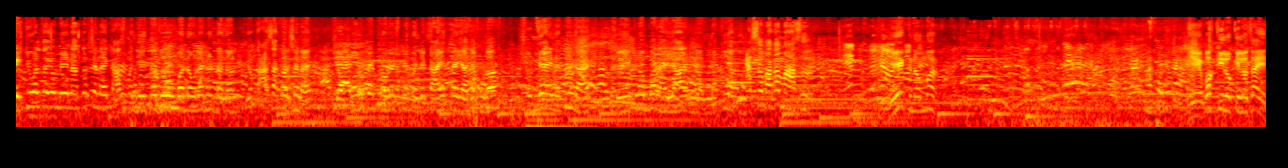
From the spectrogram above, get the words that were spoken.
सो या फेस्टिवलचा मेन आकर्षण आहे. खास म्हणजे इथं जो बनवलाय ना टनल यो खास आकर्षण आहे. शंभर रुपये प्रवेश नाही म्हणजे काहीच नाही याच्या पुढं शून्य आहे नथिंग आहे. तो एक नंबर आहे या नक्की असं बघा मास एक नंबर हे बघ किलो किलोचा आहेत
